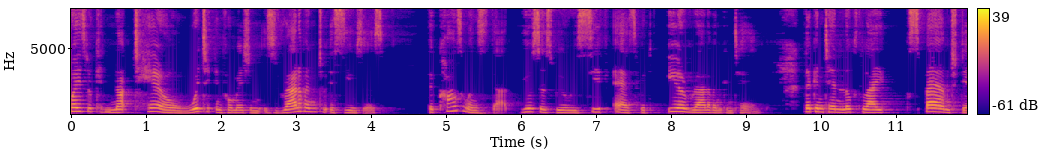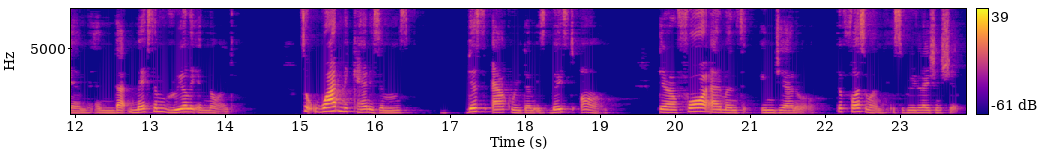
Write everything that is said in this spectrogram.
Facebook cannot tell which information is relevant to its users. The consequence is that users will receive ads with irrelevant content. The content looks like spam to them and that makes them really annoyed. So what mechanisms this algorithm is based on? There are four elements in general. The first one is relationship.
